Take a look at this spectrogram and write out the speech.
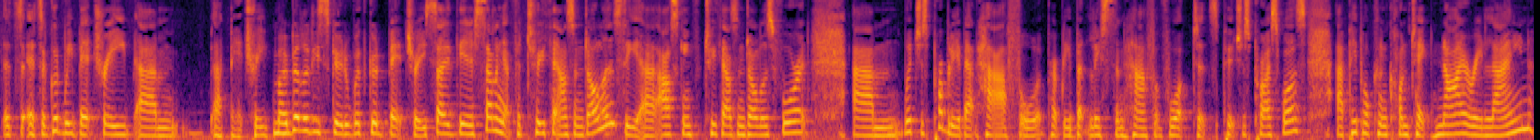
it's it's a good wee battery um, battery mobility scooter with good battery. So they're selling it for two thousand dollars. They're asking for two thousand dollars for it, um, which is probably about half, or probably a bit less than half of what its purchase price was. Uh, people can contact Nairi Lane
